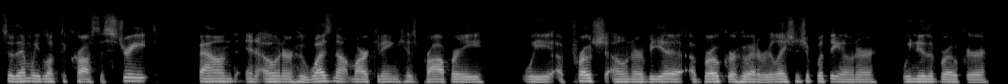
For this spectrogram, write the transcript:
So then we looked across the street, found an owner who was not marketing his property. We approached the owner via a broker who had a relationship with the owner. We knew the broker.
